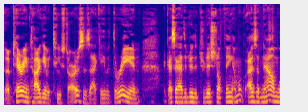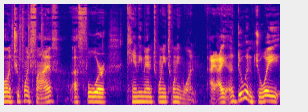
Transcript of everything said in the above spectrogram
uh, Terry and Todd gave it two stars. Zach gave it three, and I guess I had to do the traditional thing. I'm as of now, I'm going 2.5 uh, for Candyman 2021 I, I do enjoy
